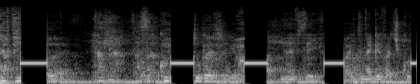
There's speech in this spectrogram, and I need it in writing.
Ja p***le. Dobra, za kur... tuberzy, nie Nienawidzę ich, k***a. Idę nagrywać kur...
